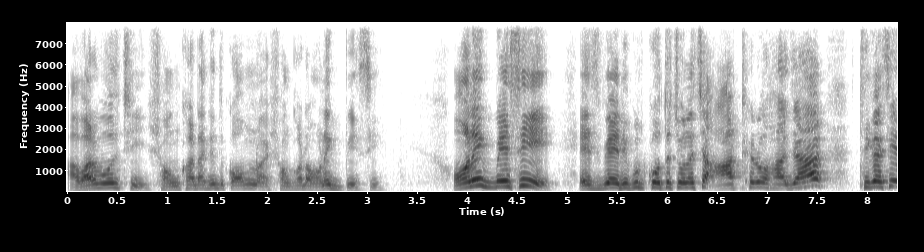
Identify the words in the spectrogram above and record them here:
আবার বলছি, সংখ্যাটা কিন্তু কম নয়, সংখ্যাটা অনেক বেশি। অনেক বেশি এসবিআই রিক্রুট করতে চলেছে আঠেরো হাজার। ঠিক আছে,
